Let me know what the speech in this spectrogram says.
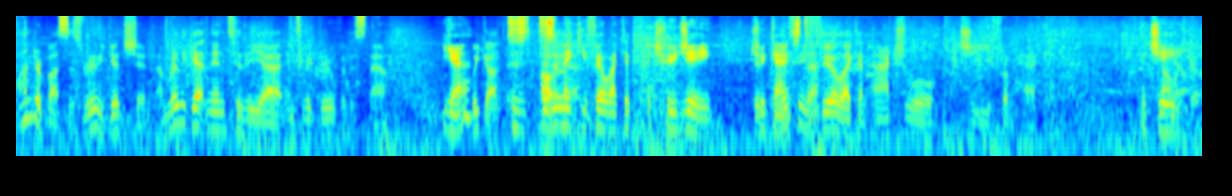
blunderbuss is really good shit. I'm really getting into the uh, into the groove of this now. yeah. We got this. does Oh, it make yeah. you feel like a, a true G, true it gangster? makes me feel like an actual G from Heck. a G, Oh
